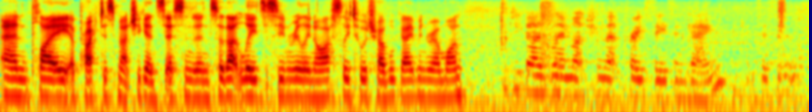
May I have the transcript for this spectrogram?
and play a practice match against Essendon, so that leads us in really nicely to a travel game in round one. Did you guys learn much from that pre season game against Essendon?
